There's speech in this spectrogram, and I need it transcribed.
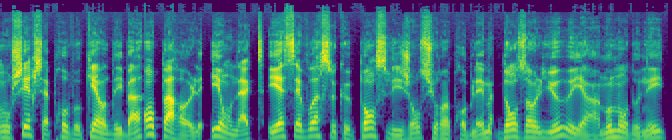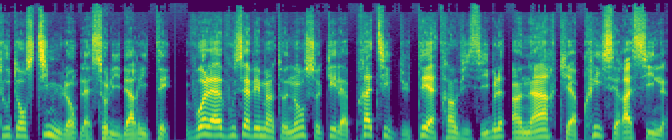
on cherche à provoquer un débat en parole et en acte et à savoir ce que pensent les gens sur un problème dans un lieu et à un moment donné tout en stimulant la solidarité. Voilà, vous savez maintenant ce qu'est la pratique du théâtre invisible, un art qui a pris ses racines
